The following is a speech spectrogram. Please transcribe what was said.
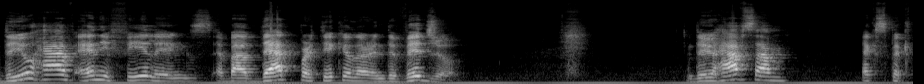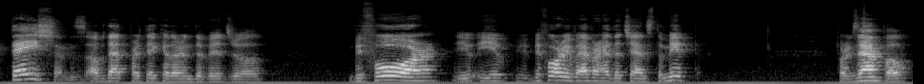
do you have any feelings about that particular individual? Do you have some expectations of that particular individual before you, you before you've ever had the chance to meet them? For example,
